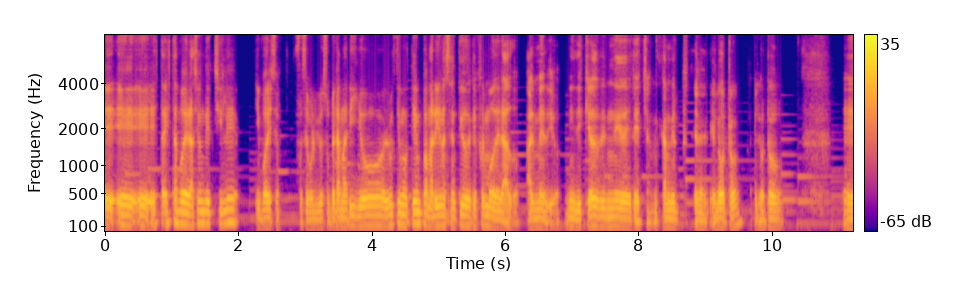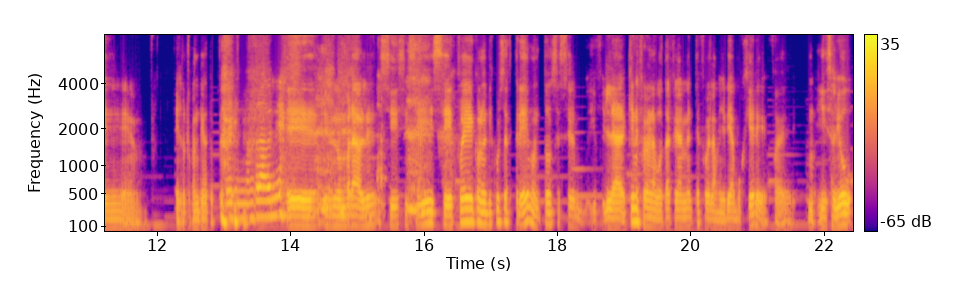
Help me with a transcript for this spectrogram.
esta, esta moderación de Chile y por eso se volvió súper amarillo el último tiempo, amarillo en el sentido de que fue moderado, al medio, ni de izquierda ni de derecha. En cambio, el, otro, el otro, eh, el otro candidato. El innombrable. eh, el innombrable, sí, sí, sí, se fue con el discurso extremo, entonces, la, ¿quiénes fueron a votar finalmente? Fue la mayoría de mujeres, y salió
